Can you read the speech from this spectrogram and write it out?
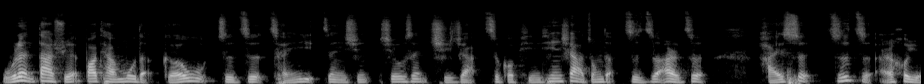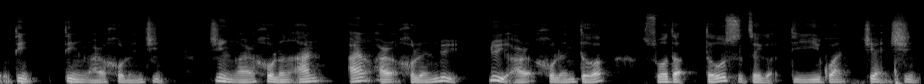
无论大学八条目的格物、致知、诚意、正心、修身、齐家、治国平天下中的“致知”二字，还是知止而后有定，定而后能静，静而后能安，安而后能虑。虑而后能得，说的都是这个第一关见性。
